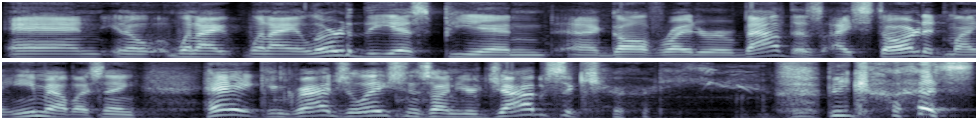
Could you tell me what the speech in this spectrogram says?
And you know, when I when I alerted the ESPN uh, golf writer about this, I started my email by saying, "Hey, congratulations on your job security." because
